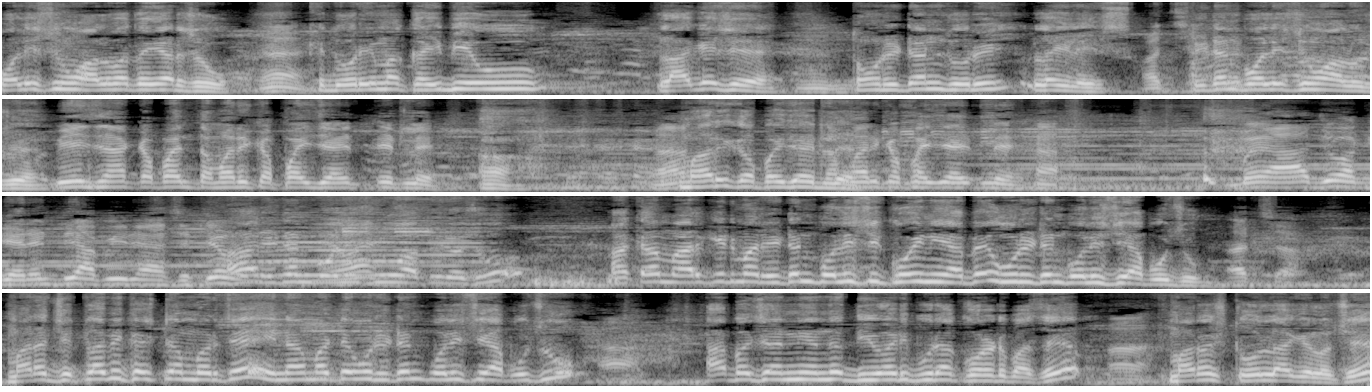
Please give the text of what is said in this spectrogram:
પોલિસી હું હાલવા તૈયાર છું. કે દોરીમાં કઈ બી એવું લાગે છે તો હું રિટર્ન દોરી લઈ લઈશ. રિટર્ન પોલિસી હું આલું છે. પેજ ના કપાય તમારી કપાઈ જાય એટલે. હા? મારી કપાઈ જાય એટલે. તમારી કપાઈ જાય એટલે. ભાઈ આ જો ગેરંટી આપી રહ્યા છે. કેવું? હા રિટર્ન પોલિસી હું આપી રહ્યો છું. આખા માર્કેટમાં રિટર્ન પોલિસી કોઈ નહીં આપે હું રિટર્ન પોલિસી આપું છું. અચ્છા. મારા જેટલા બી કસ્ટમર છે એના માટે હું રિટર્ન પોલિસી આપું છું. હા. આ બજારની અંદર દિવાળીપુરા કોર્ટ પાસે મારો સ્ટોલ લાગેલો છે.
